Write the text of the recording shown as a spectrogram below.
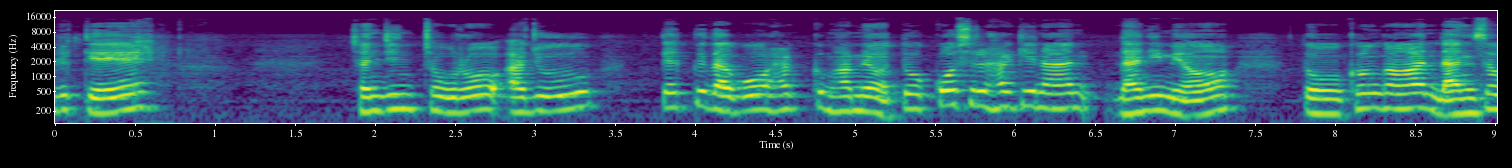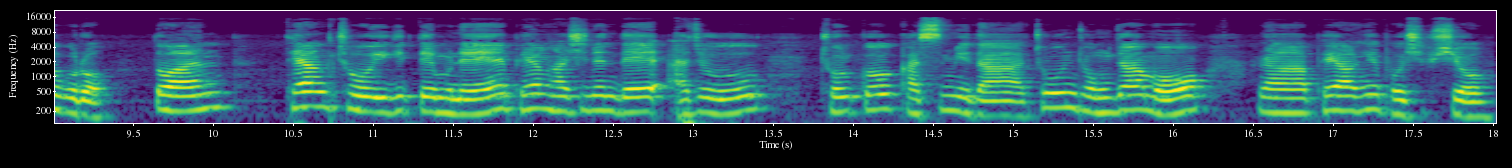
이렇게 전진 쪽으로 아주 깨끗하고 할끔하며 또 꽃을 하기난 난이며 또 건강한 난석으로 또한 태양초이기 때문에 배양하시는데 아주 좋을 것 같습니다. 좋은 종자모 하나 배양해 보십시오.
